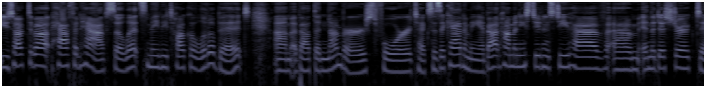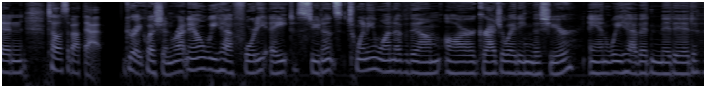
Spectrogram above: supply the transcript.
You talked about half and half, so let's maybe talk a little bit um, about the numbers for Texas Academy. About how many students do you have um, in the district, and tell us about that. Great question. Right now we have 48 students. 21 of them are graduating this year, and we have admitted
